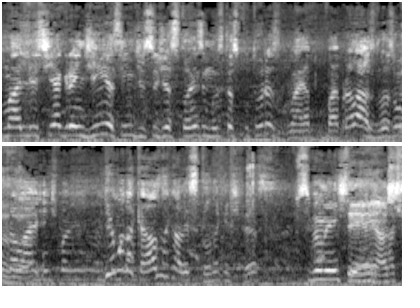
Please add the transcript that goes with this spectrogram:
uma listinha grandinha assim de sugestões e músicas futuras. Vai, vai pra lá, as duas vão pra lá e a gente vai. Tem uma daquelas naquela listona que a gente fez? Possivelmente Tem, tem. acho que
